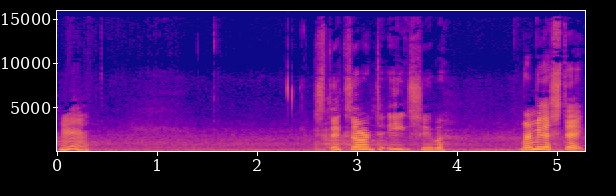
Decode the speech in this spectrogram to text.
Hmm. Sticks aren't to eat, Sheba. Bring me the stick.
